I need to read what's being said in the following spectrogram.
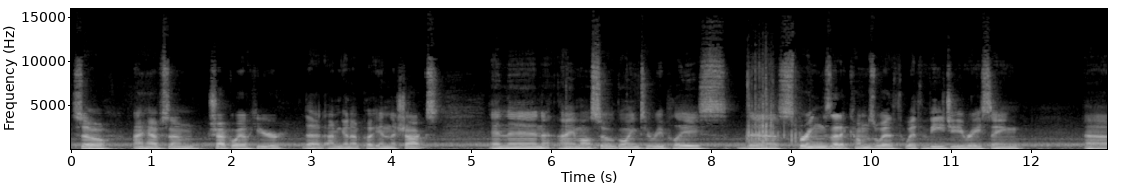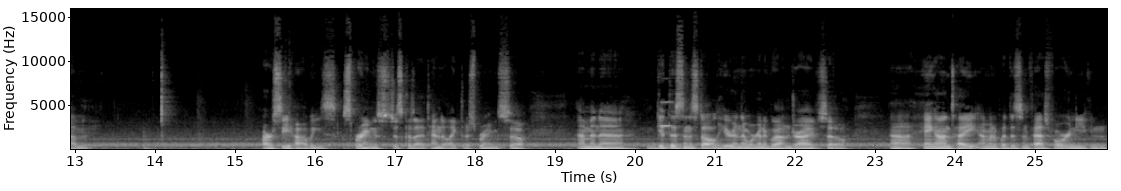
So I have some shock oil here that I'm gonna put in the shocks. And then I'm also going to replace the springs that it comes with with VG Racing um, RC Hobbies springs just because I tend to like their springs. So I'm gonna get this installed here and then we're gonna go out and drive. So uh, hang on tight. I'm going to put this in fast forward and you can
